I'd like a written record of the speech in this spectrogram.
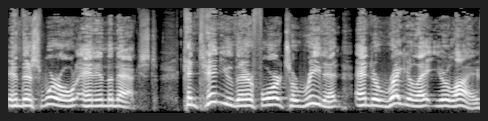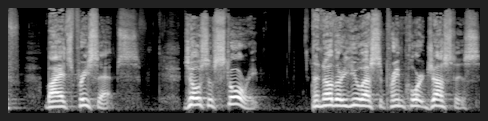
in this world and in the next. Continue, therefore, to read it and to regulate your life by its precepts. Joseph Story, another U.S. Supreme Court justice,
